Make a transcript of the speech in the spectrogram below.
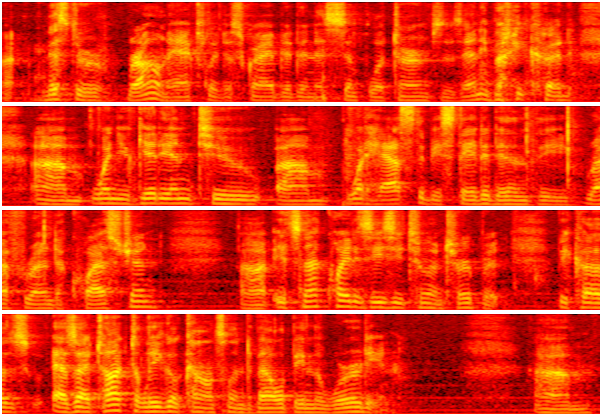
uh, Mr. Brown actually described it in as simpler terms as anybody could. Um, When you get into um, what has to be stated in the referenda question, uh, it's not quite as easy to interpret, because as I talked to legal counsel in developing the wording, um,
